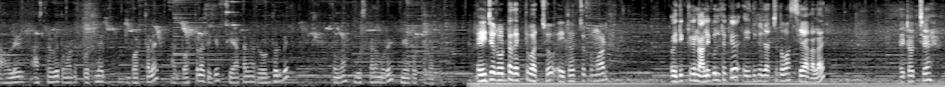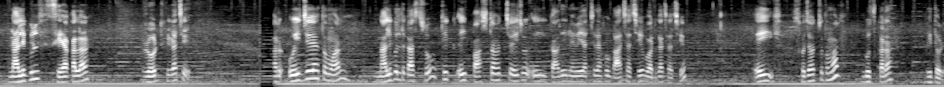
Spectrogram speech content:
তাহলে আসতে হবে তোমাদের প্রথমে বটতলায়। আর বটতলা থেকে সিয়াখালা রোড ধরবে, তোমরা গুসকারা মোড়ে নিয়ে পড়তে পারবে। এই যে রোডটা দেখতে পাচ্ছ, এইটা হচ্ছে তোমার ওই দিক থেকে নালিকুল থেকে, এই দিকে যাচ্ছে তোমার শেয়াকালায় এটা হচ্ছে নালিকুল শেয়াকালা রোড, ঠিক আছে? আর ওই যে তোমার নালিকুল থেকে আসছো, ঠিক এই পাশটা হচ্ছে, এই যে এই গাড়ি নেমে যাচ্ছে, দেখো গাছ আছে বট গাছ আছে। এই সোজা হচ্ছে তোমার গুসকারা ভিতরে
